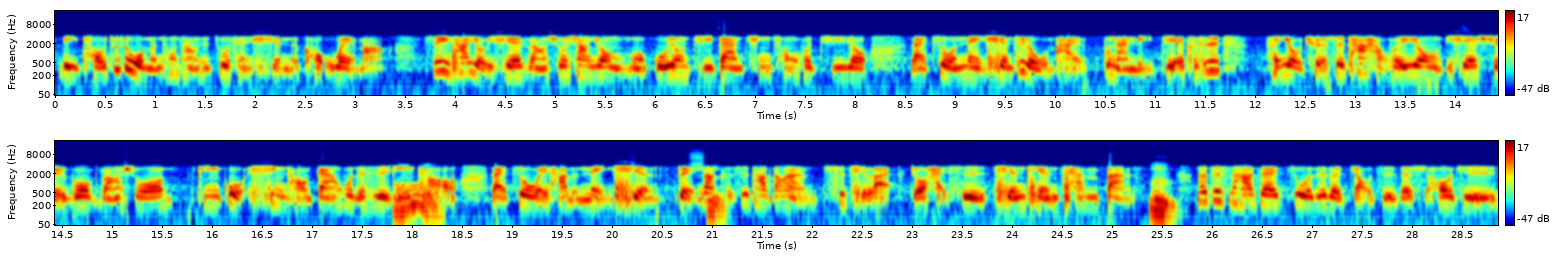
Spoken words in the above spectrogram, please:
里头，就是我们通常是做成咸的口味嘛，所以它有一些，比方说像用蘑菇、用鸡蛋、青葱或鸡肉来做内馅，这个我们还不难理解。可是很有趣的是，他还会用一些水果，比方说。苹果、杏桃干或者是樱桃来作为它的内馅，哦、对，那可是它当然吃起来就还是咸甜参半，嗯，那这是他在做这个饺子的时候，其实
